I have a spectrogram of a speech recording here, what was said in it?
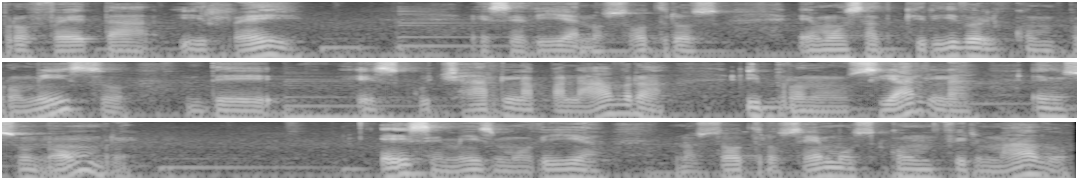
profeta y rey. Ese día nosotros hemos adquirido el compromiso de escuchar la palabra y pronunciarla en su nombre. Ese mismo día nosotros hemos confirmado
